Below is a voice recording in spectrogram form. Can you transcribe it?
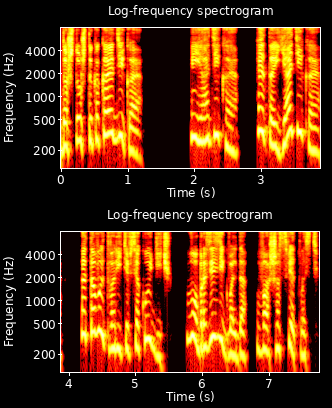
«Да что ж ты какая дикая!» «Я дикая. Это я дикая. Это вы творите всякую дичь. В образе Зигвальда, ваша светлость».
